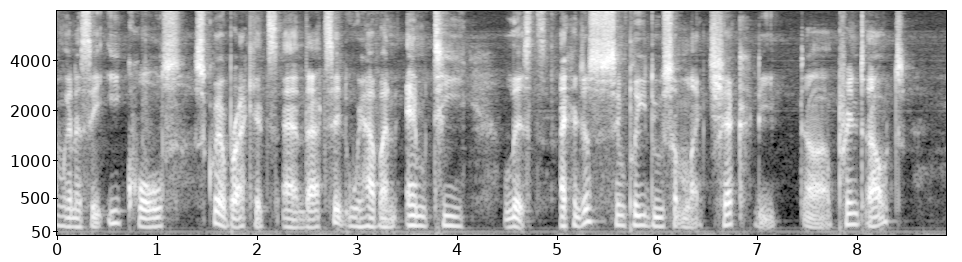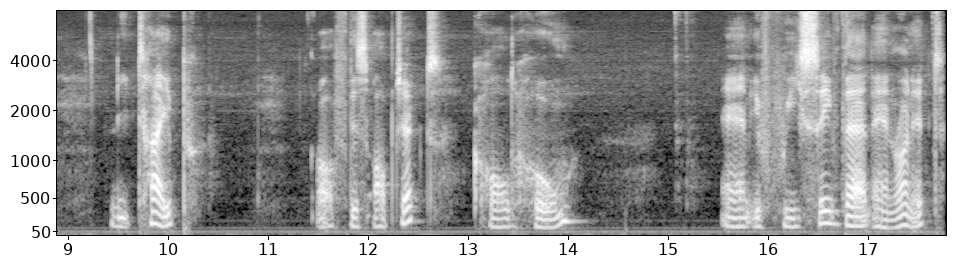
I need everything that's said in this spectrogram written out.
I'm going to say equals square brackets and that's it. We have an empty list. I can just simply do something like check the uh, print out the type of this object called home. And if we save that and run it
